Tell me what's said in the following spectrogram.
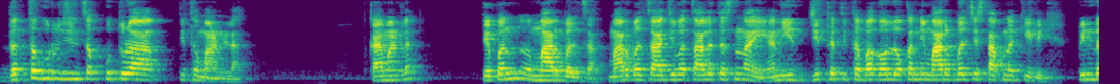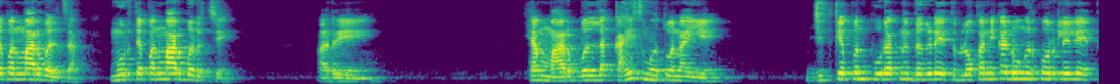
दत्तगुरुजींचा पुतळा तिथं मांडला. काय मांडला? ते पण मार्बलचा. मार्बलचा अजिबात चालतच नाही. आणि जिथं तिथं बघावं लोकांनी मार्बलची स्थापना केली. पिंड पण मार्बलचा. मूर्त्या पण मार्बलचे. अरे! ह्या मार्बलला काहीच महत्त्व नाहीये. जितके पण पुरातन दगड आहेत लोकांनी का डोंगर कोरलेले आहेत?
